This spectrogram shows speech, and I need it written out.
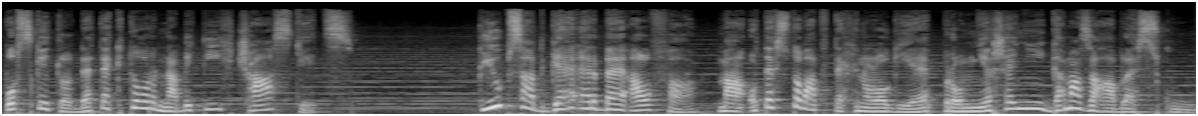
poskytl detektor nabitých částic. CubeSat GRB Alpha má otestovat technologie pro měření gamma záblesků.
